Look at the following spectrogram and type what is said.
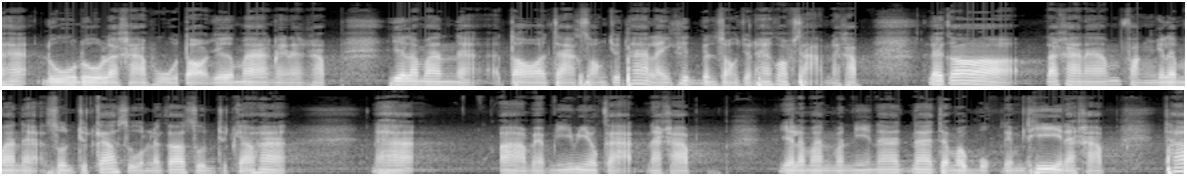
นะฮะดูดูราคาภูต่อเยอะมากเลยนะครับ เยอรมันเนี่ยต่อจาก 2.5 ไหลขึ้นเป็น 2.5 ควบ3นะครับ แล้วก็ราคาน้ำฝั่งเยอรมันเนี่ย0.90 แล้วก็ 0.95 นะฮะอ่าแบบนี้มีโอกาสนะครับ เยอรมันวันนี้น่าน่าจะมาบุกเต็มที่นะครับ ถ้า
